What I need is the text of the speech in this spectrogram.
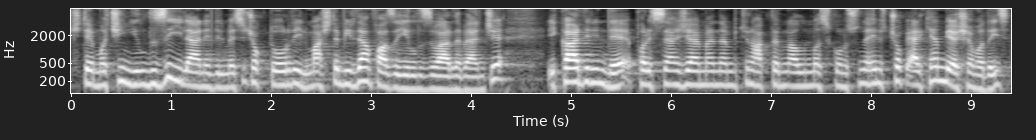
işte maçın yıldızı ilan edilmesi çok doğru değil. Maçta birden fazla yıldızı vardı bence. Icardi'nin de Paris Saint Germain'den bütün haklarının alınması konusunda henüz çok erken bir aşamadayız.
